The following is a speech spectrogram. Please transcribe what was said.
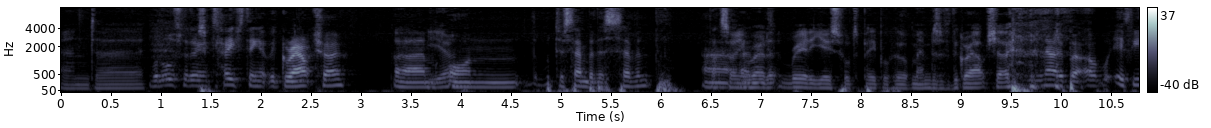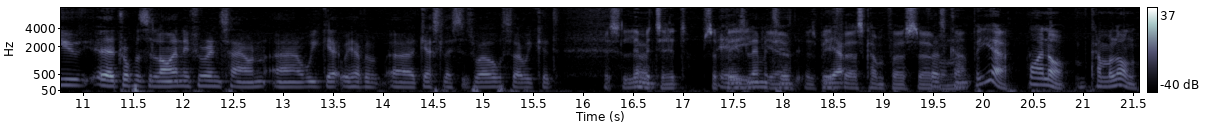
And uh, We're also doing a tasting at the Groucho um, Yeah. on December the seventh. That's only really, really useful to people who are members of the Groucho. no, but uh, if you uh, drop us a line, if you're in town, uh, we get we have a uh, guest list as well, so we could. It's limited, so Um, it be is limited, Yeah, there's be a first come first serve First on come. that. But yeah, why not? Come along.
